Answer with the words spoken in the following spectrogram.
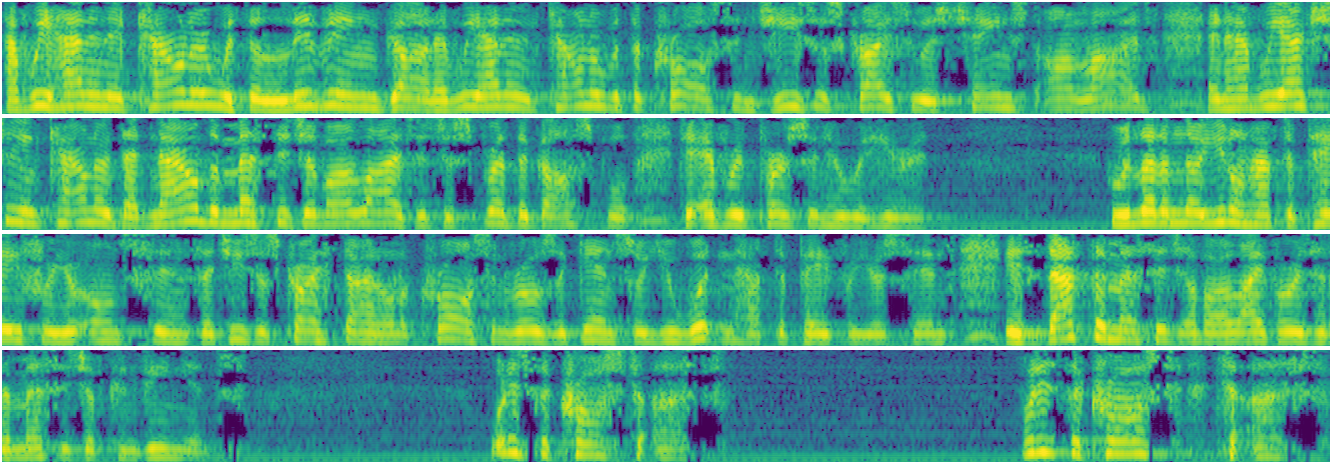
Have we had an encounter with the living God? Have we had an encounter with the cross and Jesus Christ who has changed our lives? And have we actually encountered that now the message of our lives is to spread the gospel to every person who would hear it? Who would let them know you don't have to pay for your own sins, that Jesus Christ died on a cross and rose again so you wouldn't have to pay for your sins? Is that the message of our life or is it a message of convenience? What is the cross to us? What is the cross to us?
